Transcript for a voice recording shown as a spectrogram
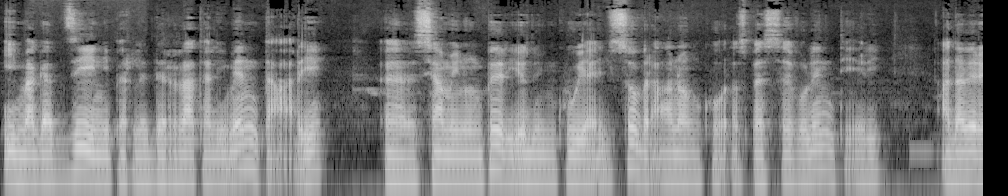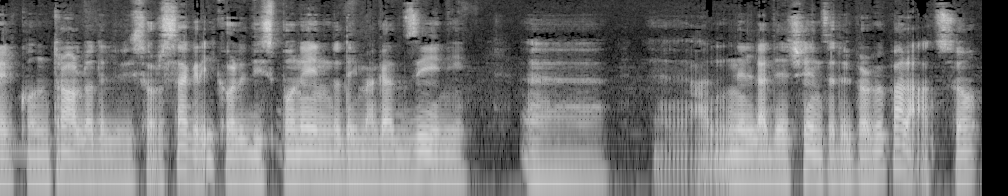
i magazzini per le derrate alimentari. Eh, siamo in un periodo in cui è il sovrano ancora spesso e volentieri ad avere il controllo delle risorse agricole disponendo dei magazzini eh, eh, nelle adiacenze del proprio palazzo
